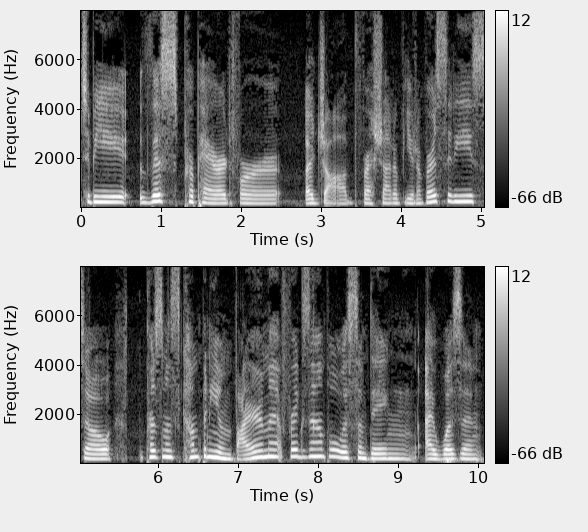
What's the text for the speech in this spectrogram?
to be this prepared for a job fresh out of university. So, Prisma's company environment, for example, was something I wasn't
